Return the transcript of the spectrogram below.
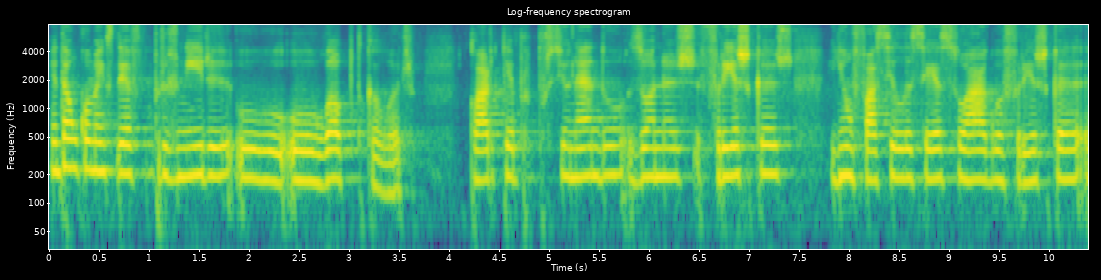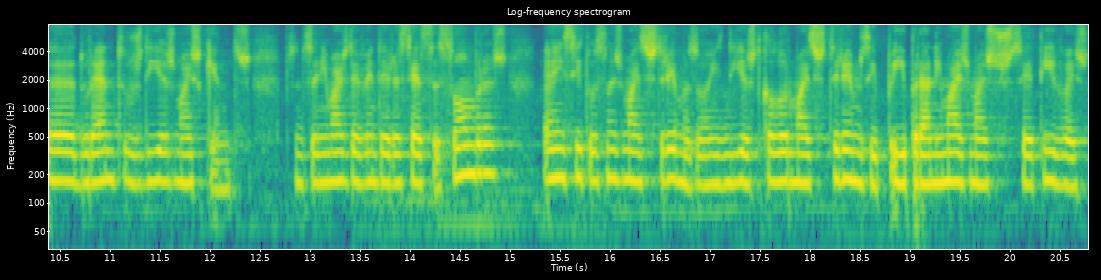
Então, como é que se deve prevenir o, o golpe de calor? Claro que é proporcionando zonas frescas e um fácil acesso à água fresca uh, durante os dias mais quentes. Portanto, os animais devem ter acesso a sombras em situações mais extremas ou em dias de calor mais extremos e, e para animais mais suscetíveis.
